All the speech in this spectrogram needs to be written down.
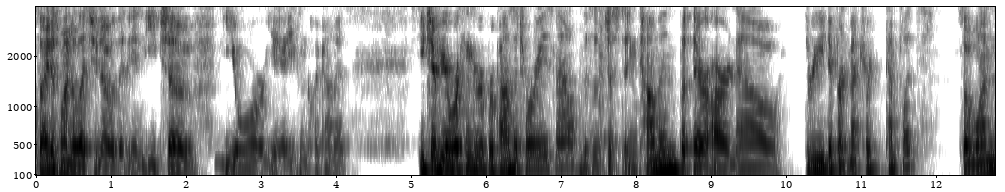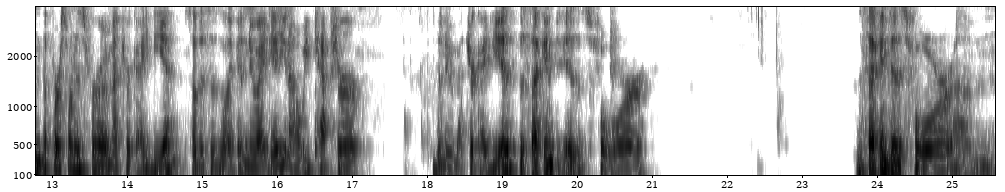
So I just wanted to let you know that in each of your, yeah, you can click on it. Each of your working group repositories now, this is just in common, but there are now three different metric templates. So one, the first one is for a metric idea. So this is like a new idea. You know how we capture the new metric ideas. The second is for, the second is for, um,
